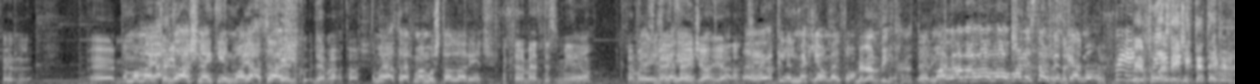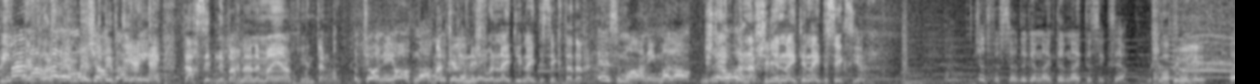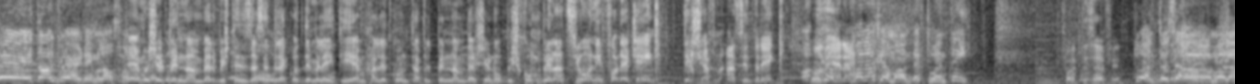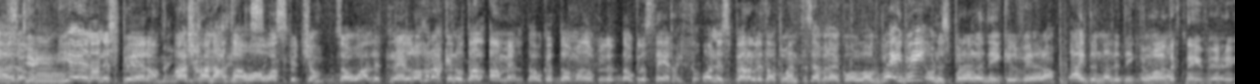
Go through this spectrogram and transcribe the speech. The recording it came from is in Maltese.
fil- Ma ma jaqtax ngħid jien, ma jaqtax. Le, ma jaqtax. Ma jaqtax, ma mhux tal-larinġ. Iktar ma jgħaddi żmien. Iktar ma żmien iktar jiġi aħjar. Jekk lil mek jagħmel to. Mela mbit. Ma nistgħux nitkellmu. Bil-fors dejx iktar tajb imbit. Mela, taħsibni baħna ma jaf jint. Johnny, jgħodna. Ma tkellimniex fuq 1996 ta' dan. Ismani, mela. Nixtieq nkun naf x'li 1996 jien. ċe tfisser dik il-1996, ja? Mux il-pin. Ej, tal-birthday, ma lawx. Eh, mux il-pin number biex tinżas oh. id-drek u dim l-ATM ħalli tkun taf il-pin number xinu biex kombinazzjoni for a change tikxef naqas id-drek. Ah, u vera. Mela kem għandek 20? 27. 27 mela. Jena nispera, għax ħanaqta għawa spiċċa. Sawa li t-nejn l-oħra kienu tal-qamel, dawk id-domma, dawk l-istejer. U nispera li ta' 27 jkollok, baby, u nispera li dik il-vera. Għajdinna li dik vera. Ma għandek nej veri.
